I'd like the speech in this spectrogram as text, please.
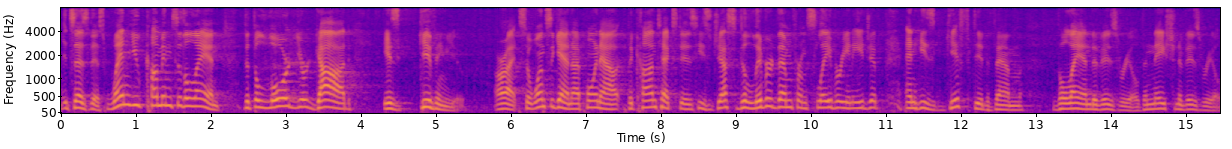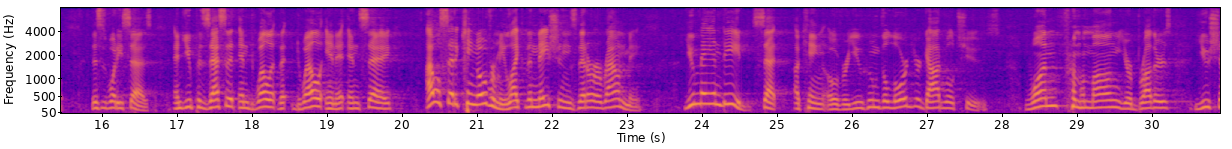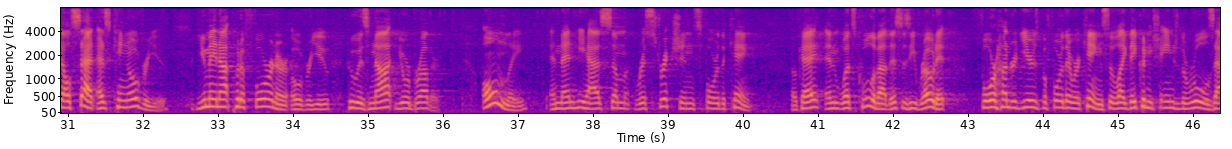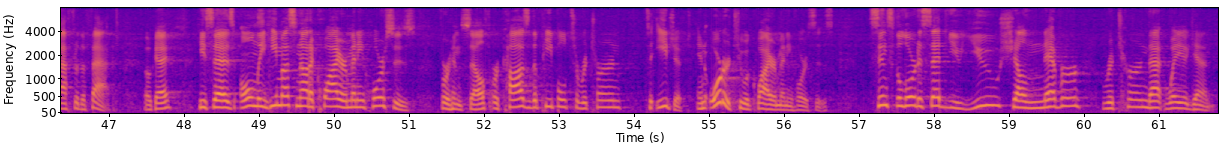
It says this When you come into the land that the Lord your God is giving you. All right, so once again, I point out the context is he's just delivered them from slavery in Egypt and he's gifted them the land of Israel, the nation of Israel. This is what he says And you possess it and dwell, it, dwell in it and say, I will set a king over me like the nations that are around me. You may indeed set a king over you, whom the Lord your God will choose. One from among your brothers you shall set as king over you. You may not put a foreigner over you who is not your brother. Only, and then he has some restrictions for the king. Okay? And what's cool about this is he wrote it 400 years before they were kings, so like they couldn't change the rules after the fact. Okay? He says, Only he must not acquire many horses for himself or cause the people to return to Egypt in order to acquire many horses. Since the Lord has said to you, You shall never return that way again.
